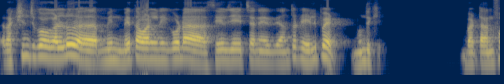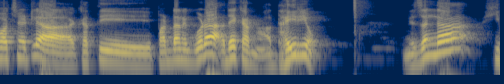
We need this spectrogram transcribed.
రక్షించుకోగలడు. మీన్ మిగతా వాళ్ళని కూడా సేవ్ చేయొచ్చు అనేది దాంతో వెళ్ళిపోయాడు ముందుకి. బట్ అన్ఫార్చునేట్లీ ఆ కత్తి పడ్డానికి కూడా అదే కారణం ఆ ధైర్యం. నిజంగా he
